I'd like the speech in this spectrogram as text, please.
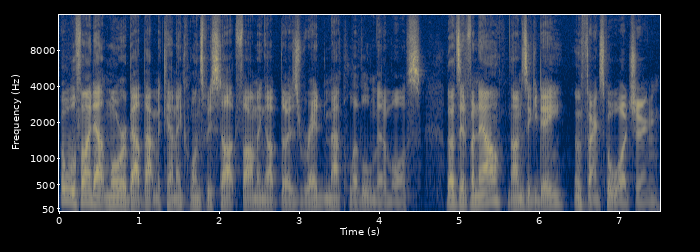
But we'll find out more about that mechanic once we start farming up those red map level metamorphs. That's it for now, I'm Ziggy D, and thanks for watching.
